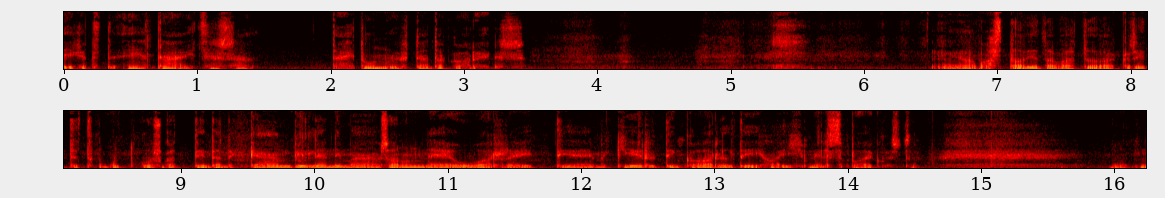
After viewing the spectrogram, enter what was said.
liikettä, että ei tämä itse asiassa, tämä ei tunnu yhtään takareidessä. Ja vastaavia tapahtui vaikka sitten, että mut kuskattiin tänne kämpille, niin mä en saanut neuvoa reittiä ja me kierrettiin, kaadeltiin ihan ihmeellisissä paikoissa. Mutta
